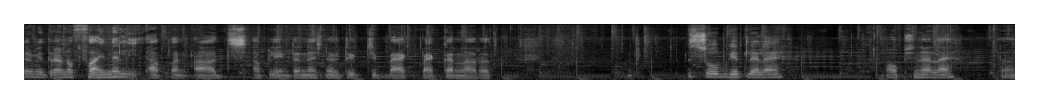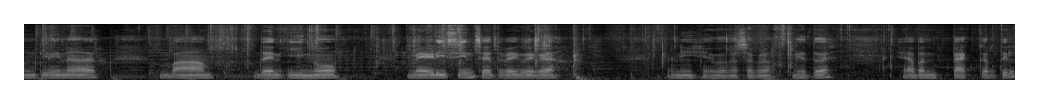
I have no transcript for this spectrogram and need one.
तर मित्रांनो फायनली आपण आज आपली इंटरनॅशनल ट्रिपची बॅग पॅक करणार आहोत. सोप घेतलेला आहे. ऑप्शनल आहे. Tongue cleaner balm then Eno medicines आहेत वेगवेगळ्या. आणि हे बघा सगळं घेतो आहे हे आपण पॅक करतील.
